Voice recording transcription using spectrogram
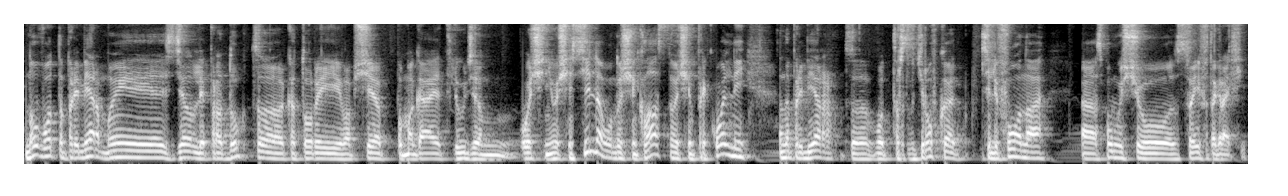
Ну вот, например, мы сделали продукт, э, который вообще помогает людям очень и очень сильно. Он очень классный, очень прикольный. Например, э, вот разблокировка телефона э, с помощью своей фотографии.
